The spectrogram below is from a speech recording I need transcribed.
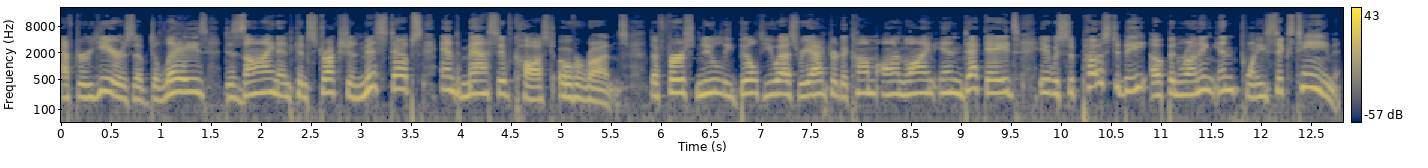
after years of delays, design and construction missteps, and massive cost overruns. The first newly built U.S. reactor to come online in decades, it was supposed to be up and running in 2016.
